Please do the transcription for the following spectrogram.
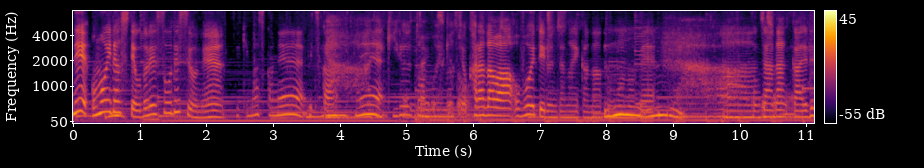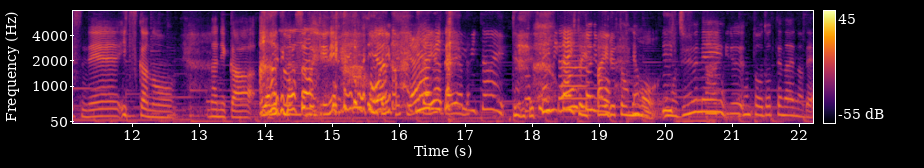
ね思い出して踊れそうですよね。できますかねいつかね。できると思いますよ体は覚えてるんじゃないかなとー思うので。んあーじゃあなんかあやれですねいつかの何かめてください。やだやだやだ。見たいでも絶対見たい人いっぱいいるといや思うもうもう10いる年本当踊ってないので、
